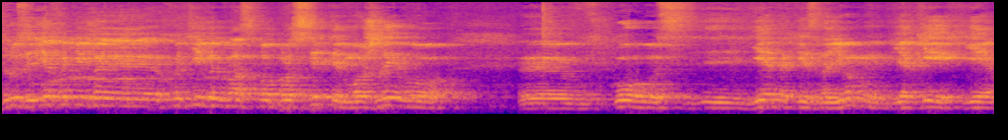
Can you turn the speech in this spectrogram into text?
Друзі, я хотів би, хотів би вас попросити, можливо, в когось є такі знайомі, в яких є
